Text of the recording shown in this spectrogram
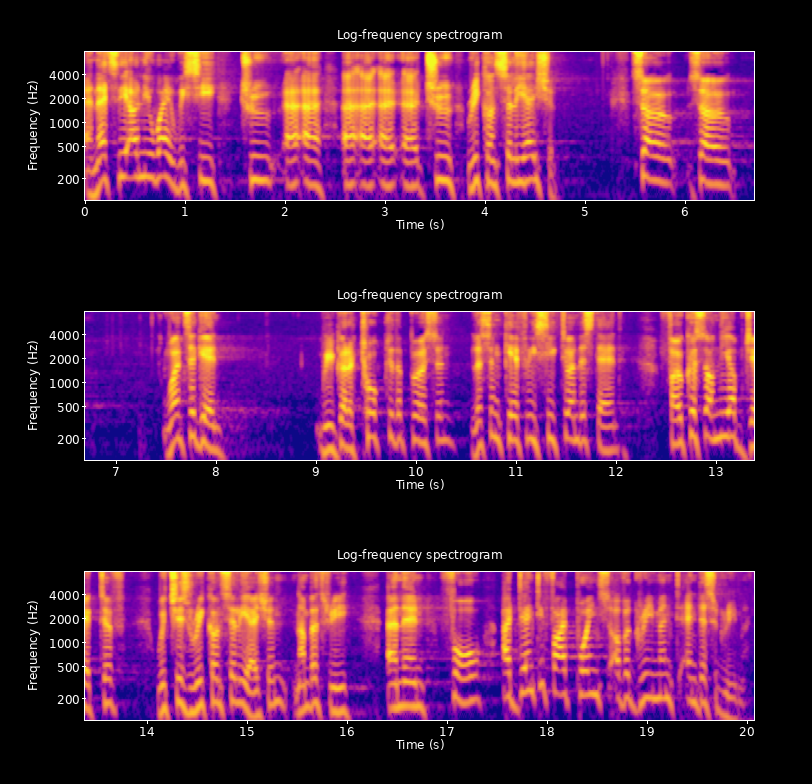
And that's the only way we see true, uh, uh, uh, true reconciliation. So, so once again, we've got to talk to the person, listen carefully, seek to understand, focus on the objective, which is reconciliation, number three. And then four, identify points of agreement and disagreement.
